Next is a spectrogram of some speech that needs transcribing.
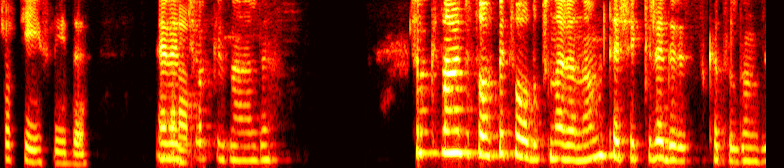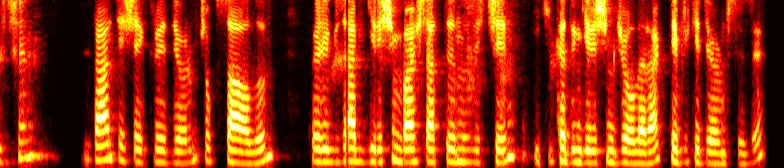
Çok keyifliydi. Evet, Evet. çok güzeldi. Çok güzel bir sohbet oldu Pınar Hanım. Teşekkür ederiz katıldığınız için. Ben teşekkür ediyorum. Çok sağ olun. Böyle güzel bir girişim başlattığınız için iki kadın girişimci olarak tebrik ediyorum sizi.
